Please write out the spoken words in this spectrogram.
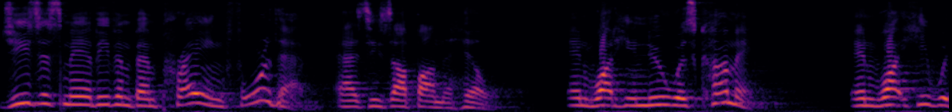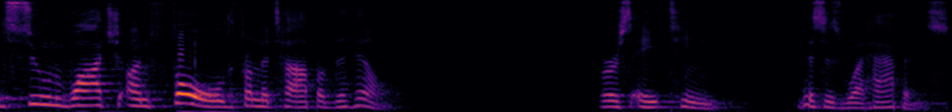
Jesus may have even been praying for them as he's up on the hill and what he knew was coming and what he would soon watch unfold from the top of the hill. Verse 18 this is what happens.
